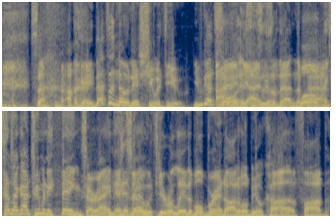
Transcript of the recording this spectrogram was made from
so Okay, that's a known issue with you. You've got several I- yeah, instances of that in the well, past. because I got too many things. All right, you and did so that with your relatable brand automobile ca- fob.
